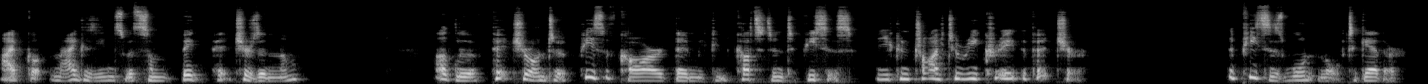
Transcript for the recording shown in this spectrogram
I've got magazines with some big pictures in them. I'll glue a picture onto a piece of card, then we can cut it into pieces, and you can try to recreate the picture. The pieces won't lock together,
